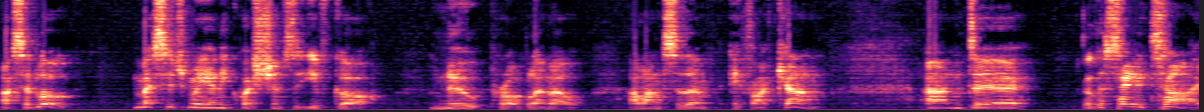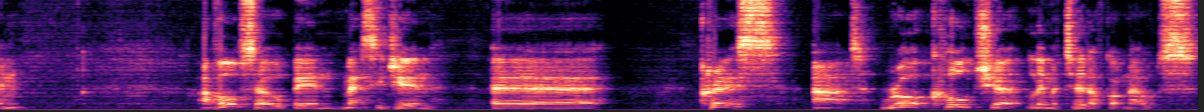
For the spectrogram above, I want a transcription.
I said look message me any questions that you've got. No problemo I'll answer them if I can. And uh, at the same time I've also been messaging uh, Chris at Raw Culture Limited I've got notes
